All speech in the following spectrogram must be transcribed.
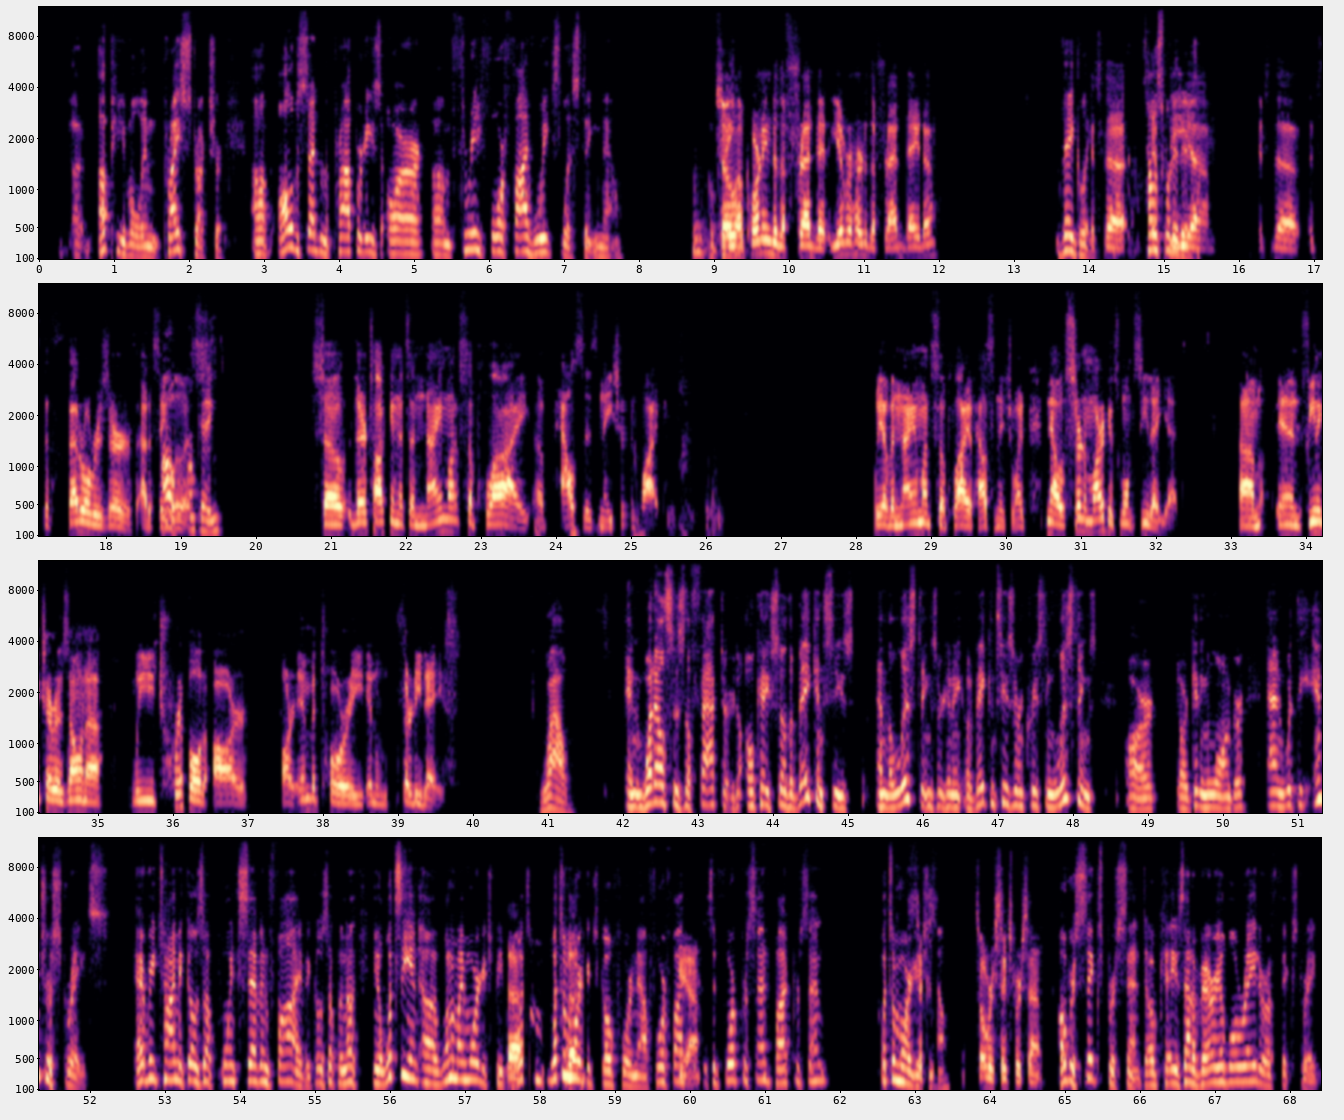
uh, upheaval in price structure, uh, all of a sudden the properties are um, three, four, five weeks listing now. So according to the Fred, data, you ever heard of the Fred data? vaguely. It's the. Tell it's us what it the, is. um, It's the, it's the Federal Reserve out of St. Oh, Louis. okay. So they're talking, it's a nine month supply of houses nationwide. We have a nine month supply of houses nationwide. Now, certain markets won't see that yet. Um, in Phoenix, Arizona, we tripled our, our inventory in thirty days. Wow. And what else is the factor? Okay, so the vacancies and the listings are getting, uh, vacancies are increasing, listings are, are getting longer. And with the interest rates, every time it goes up 0.75, it goes up another, you know, what's the, uh, one of my mortgage people, The- what's, what's a the- mortgage go for now? Four, five, Yeah. is it 4%, 5%? What's a mortgage Six. now? It's over six percent, Over 6%. Okay, is that a variable rate or a fixed rate?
